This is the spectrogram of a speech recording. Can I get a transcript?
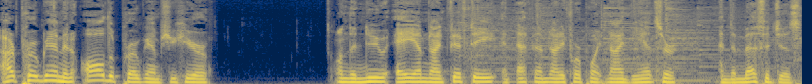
our program and all the programs you hear on the new AM 950 and FM 94.9 The Answer and the messages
